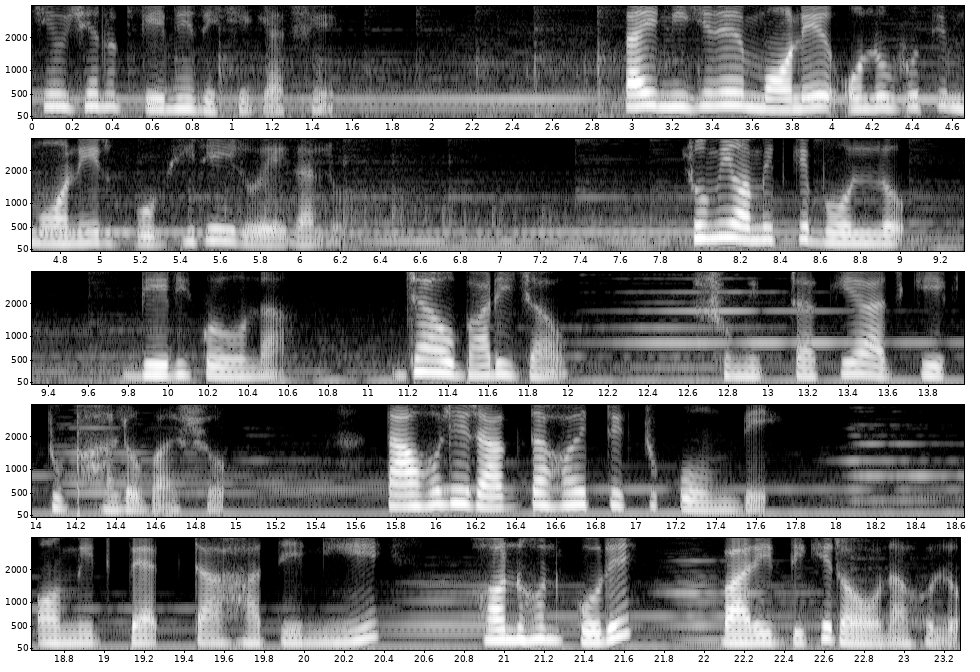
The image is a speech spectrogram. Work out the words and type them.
কেউ যেন টেনে রেখে গেছে। তাই নিজেদের মনের অনুভূতি মনের গভীরেই রয়ে গেল। রুমি অমিতকে বলল, দেরি করো না। যাও, বাড়ি যাও। সুমিত্রাকে আজকে একটু ভালোবাসো। তাহলে রাগটা হয়তো একটু কমবে। অমিত ব্যাগটা হাতে নিয়ে হনহন করে বাড়ির দিকে রওনা হলো।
